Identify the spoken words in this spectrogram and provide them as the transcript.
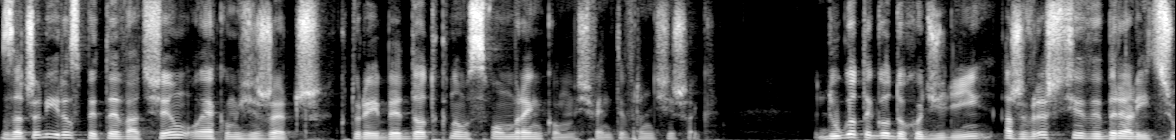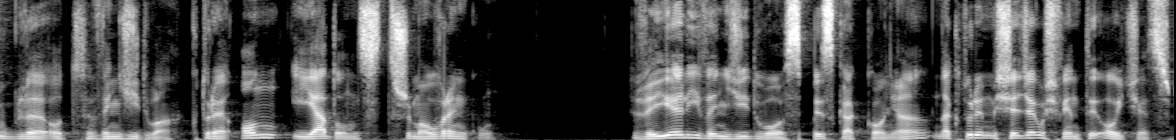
Zaczęli rozpytywać się o jakąś rzecz, której by dotknął swą ręką święty Franciszek. Długo tego dochodzili, aż wreszcie wybrali cugle od wędzidła, które on jadąc trzymał w ręku. Wyjęli wędzidło z pyska konia, na którym siedział święty ojciec,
